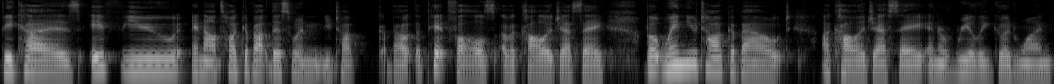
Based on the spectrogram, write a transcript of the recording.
because if you, and I'll talk about this when you talk about the pitfalls of a college essay, but when you talk about a college essay and a really good one,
